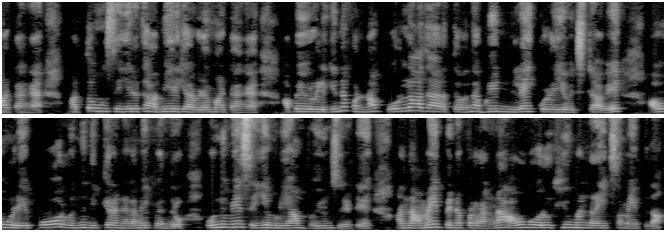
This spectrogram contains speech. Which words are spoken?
மாட்டாங்க. மத்தவங்க செய்யறதுக்கு அமெரிக்கா விட மாட்டாங்க. அப்ப இவர்களுக்கு என்ன பண்ணா பொருளாதாரத்தை வந்து அப்படியே நிலை குழைய வச்சுட்டாவே அவங்களுடைய போர் வந்து நிக்கிற நிலைமைக்கு வந்துடும் ஒண்ணுமே செய்ய முடியாம போயிடும் சொல்லிட்டு அந்த அமைப்பு என்ன பண்றாங்கன்னா அவங்க ஒரு ஹியூமன் ரைட்ஸ் அமைப்பு தான்.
